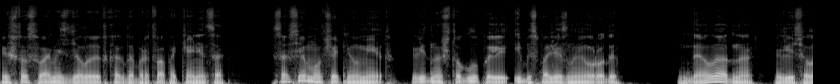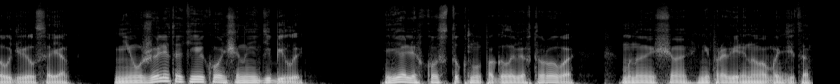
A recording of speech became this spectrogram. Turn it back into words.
и что с вами сделают, когда братва подтянется. Совсем молчать не умеют. Видно, что глупые и бесполезные уроды. «Да ладно», — весело удивился я. «Неужели такие конченые дебилы?» Я легко стукнул по голове второго, мною еще непроверенного бандита.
